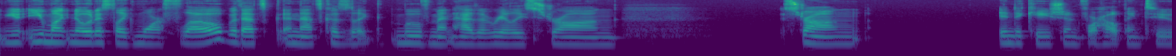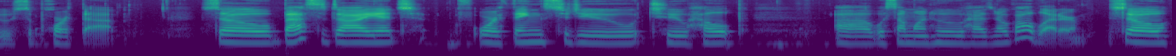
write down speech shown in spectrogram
you, you might notice like more flow but that's and that's because like movement has a really strong strong indication for helping to support that. So best diet or things to do to help uh, with someone who has no gallbladder. So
